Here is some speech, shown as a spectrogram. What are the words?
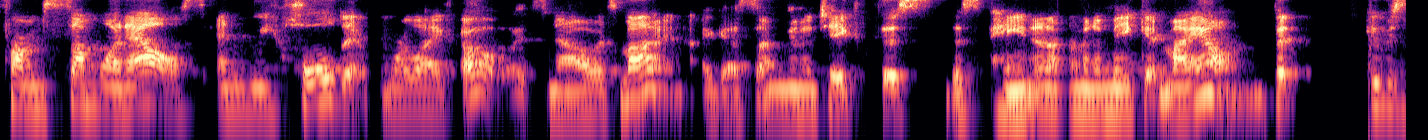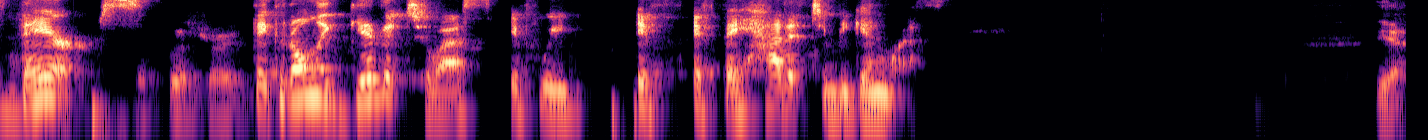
from someone else and we hold it and we're like, oh, it's now it's mine. I guess I'm going to take this this pain and I'm going to make it my own. But it was theirs. Right? They could only give it to us if we if if they had it to begin with. Yeah,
